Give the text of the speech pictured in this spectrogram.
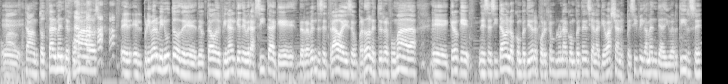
Estaban, eh, totalmente fumados. el, primer minuto de, octavos de final, que es de Brasita, que de repente se traba y dice, perdón, estoy refumada. Eh, creo que necesitaban los competidores, por ejemplo, una competencia en la que vayan específicamente a divertirse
